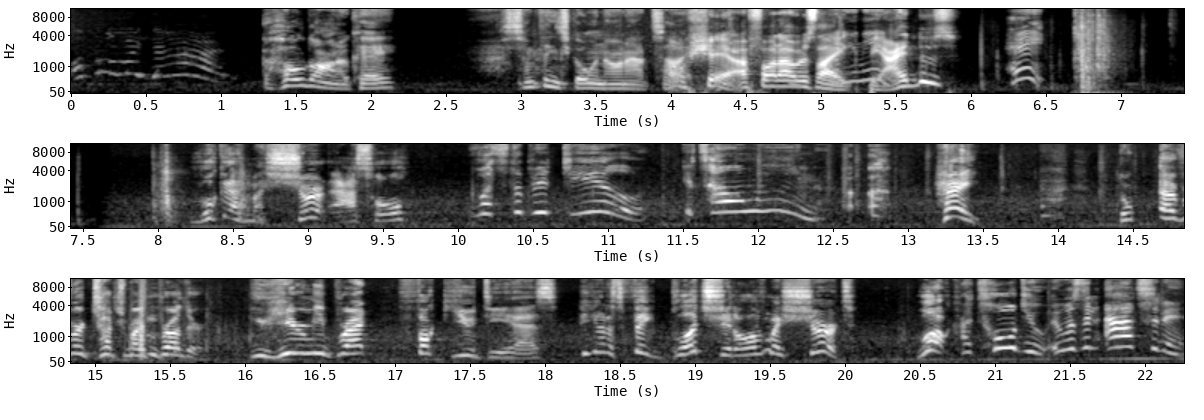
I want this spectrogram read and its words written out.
I'll tell my dad. Hold on, okay? Something's going on oh, outside. Oh shit! I thought I was like behind us. Hey, Look at my shirt, asshole! What's the big deal? It's Halloween. Hey! Don't ever touch my brother! You hear me, Brett? Fuck you, Diaz. He got his fake blood shit all over my shirt. Look! I told you, it was an accident.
